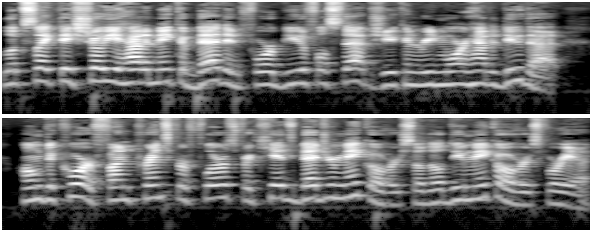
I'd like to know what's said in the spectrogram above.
Looks like they show you how to make a bed in four beautiful steps. You can read more how to do that. Home decor, fun prints for floors for kids' bedroom makeovers. So they'll do makeovers for you.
